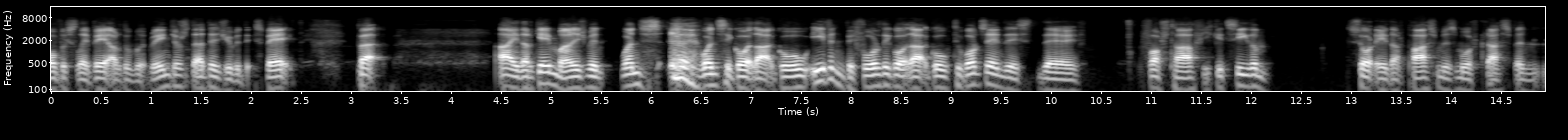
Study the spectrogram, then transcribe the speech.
obviously better than what Rangers did, as you would expect. But aye, their game management once once they got that goal, even before they got that goal, towards the end of the first half, you could see them sort of their passing was more crisp and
